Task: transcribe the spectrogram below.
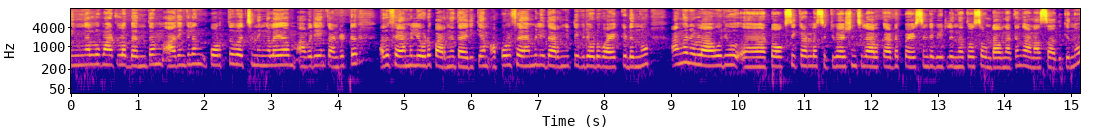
നിങ്ങളുമായിട്ടുള്ള ബന്ധം ആരെങ്കിലും പുറത്ത് വെച്ച് നിങ്ങളെയും അവരെയും കണ്ടിട്ട് അത് ഫാമിലിയോട് പറഞ്ഞതായിരിക്കാം. അപ്പോൾ ഫാമിലി ഇതറിഞ്ഞിട്ട് ഇവരോട് വഴക്കിടുന്നു. അങ്ങനെയുള്ള ആ ഒരു ടോക്സിക് ആയിട്ടുള്ള സിറ്റുവേഷൻ ചില ആൾക്കാരുടെ പേഴ്സന്റെ വീട്ടിൽ ഇന്നത്തെ ദിവസം ഉണ്ടാവുന്നതായിട്ടും കാണാൻ സാധിക്കുന്നു.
